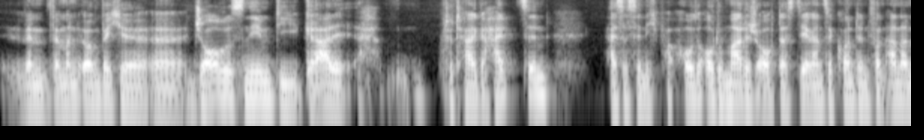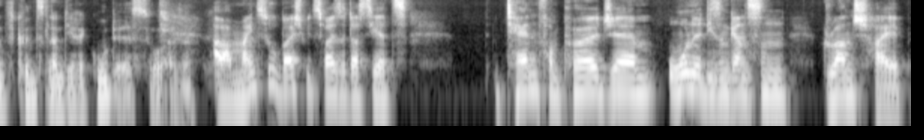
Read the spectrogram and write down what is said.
wenn, wenn man irgendwelche äh, Genres nimmt, die gerade total gehypt sind, heißt das ja nicht au- automatisch auch, dass der ganze Content von anderen Künstlern direkt gut ist. So, also. Aber meinst du beispielsweise, dass jetzt 10 von Pearl Jam ohne diesen ganzen Grunge-Hype,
